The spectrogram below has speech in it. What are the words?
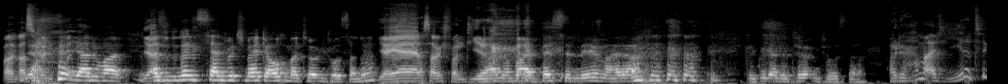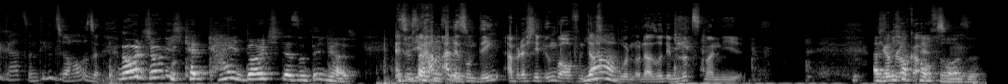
Was ja, für ein... ja, normal. Ja. Also du nennst Sandwich Maker auch immer Türkentoaster, ne? Ja, ja, ja, das habe ich von dir. Ja, normal, beste Leben, Alter. Der gute alte Türkentoaster. Aber dann haben wir halt, jeder Türke hat so ein Ding zu Hause. No joke, ich kenne keinen Deutschen, der so ein Ding hat. Also die haben alle so ein Ding, aber da steht irgendwo auf dem ja. Dachboden oder so, den benutzt man nie. Also ich habe keinen zu Hause.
